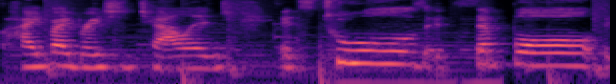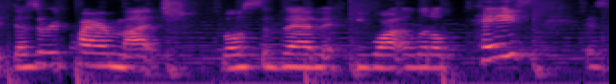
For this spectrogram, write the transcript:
high vibration challenge. It's tools, it's simple, it doesn't require much. Most of them, if you want a little taste, is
